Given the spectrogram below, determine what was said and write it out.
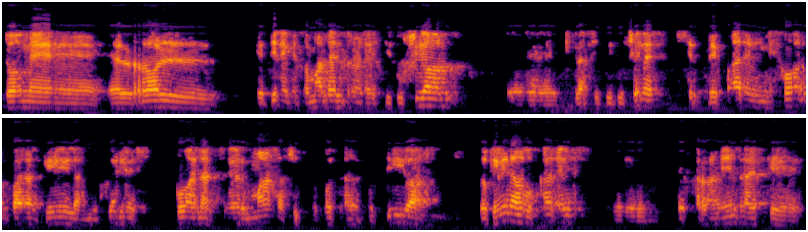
tome el rol que tiene que tomar dentro de la institución, eh, que las instituciones se preparen mejor para que las mujeres puedan acceder más a sus propuestas deportivas. Lo que viene a buscar es, eh, esta herramienta es que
